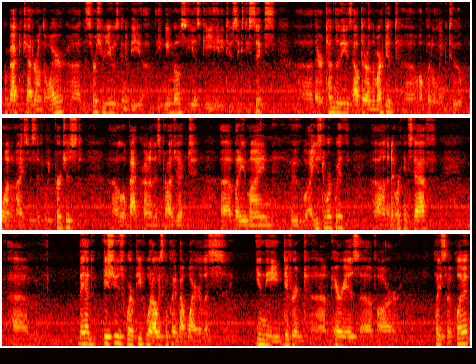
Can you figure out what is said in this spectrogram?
Welcome back to Chatter on the Wire. Uh, this first review is going to be of the Wemos ESP8266. Uh, there are tons of these out there on the market. Uh, I'll put a link to the one I specifically purchased. Uh, a little background on this project. a buddy of mine who I used to work with uh, on the networking staff, um, they had issues where people would always complain about wireless in the different um, areas of our place of employment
